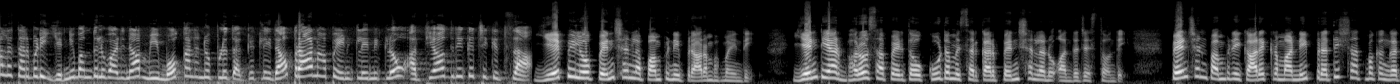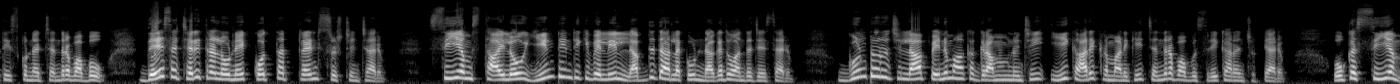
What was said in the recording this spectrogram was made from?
సంవత్సరాల తరబడి ఎన్ని మందులు వాడినా మీ మోకాల నొప్పులు తగ్గట్లేదా? ప్రాణ పెయిన్ క్లినిక్లో అత్యాధునిక చికిత్స. ఏపీలో పెన్షన్ల పంపిణీ ప్రారంభమైంది. ఎన్టీఆర్ భరోసా పేరుతో కూటమి సర్కార్ పెన్షన్లను అందజేస్తోంది. పెన్షన్ పంపిణీ కార్యక్రమాన్ని ప్రతిష్టాత్మకంగా తీసుకున్న చంద్రబాబు దేశ చరిత్రలోనే కొత్త ట్రెండ్ సృష్టించారు. సీఎం స్థాయిలో ఇంటింటికి వెళ్ళి లబ్ధిదారులకు నగదు అందజేశారు. గుంటూరు జిల్లా పెనుమాక గ్రామం నుంచి ఈ కార్యక్రమానికి చంద్రబాబు శ్రీకారం చుట్టారు. ఒక సీఎం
